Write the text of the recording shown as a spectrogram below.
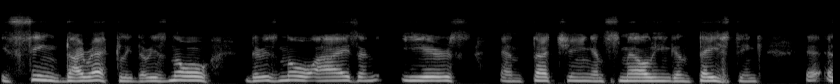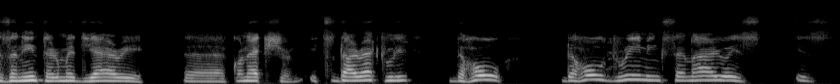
is seen directly. There is no there is no eyes and ears and touching and smelling and tasting uh, as an intermediary uh, connection. It's directly the whole the whole dreaming scenario is is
